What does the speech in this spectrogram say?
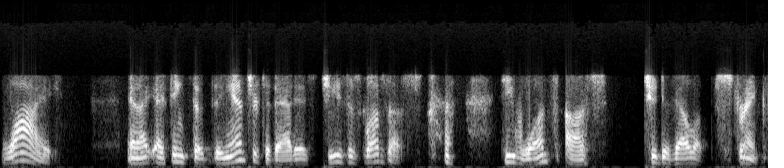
Why? And I, I think that the answer to that is Jesus loves us. he wants us to develop strength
